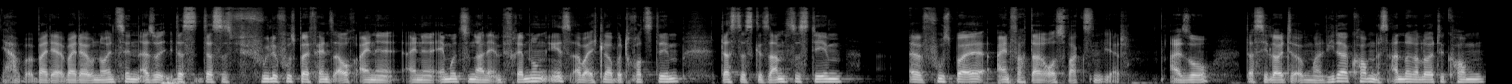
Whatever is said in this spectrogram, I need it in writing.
ja, bei der, bei der U19, also dass, dass es für viele Fußballfans auch eine, eine emotionale Entfremdung ist, aber ich glaube trotzdem, dass das Gesamtsystem äh, Fußball einfach daraus wachsen wird. Also, dass die Leute irgendwann wiederkommen, dass andere Leute kommen.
